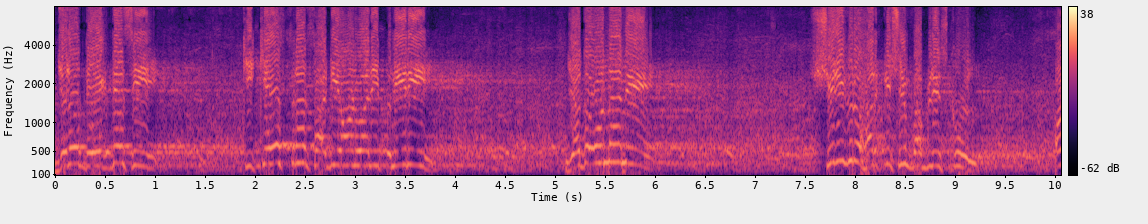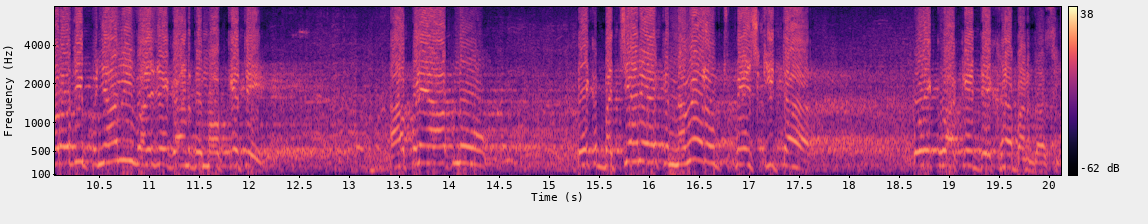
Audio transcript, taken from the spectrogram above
ਜਦੋਂ ਦੇਖਦੇ ਸੀ ਕਿ ਕਿਸ ਤਰ੍ਹਾਂ ਸਾਡੀ ਆਉਣ ਵਾਲੀ ਪਨੀਰੀ ਜਦੋਂ ਉਹਨਾਂ ਨੇ ਸ਼੍ਰੀ ਗੁਰੂ ਹਰਕ੍ਰਿਸ਼ਨ ਪਬਲਿਕ ਸਕੂਲ ਔਰ ਉਹਦੀ 50ਵੀਂ ਵਰ੍ਹੇਗੰਢ ਦੇ ਮੌਕੇ ਤੇ ਆਪਣੇ ਆਪ ਨੂੰ ਇੱਕ ਬੱਚਿਆਂ ਨੇ ਇੱਕ ਨਵੇਂ ਰੂਪ ਚ ਪੇਸ਼ ਕੀਤਾ, ਉਹ ਇੱਕ ਵਾਕਈ ਦੇਖਣਾ ਬਣਦਾ ਸੀ।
